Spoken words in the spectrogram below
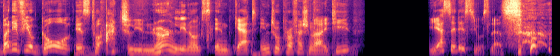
But if your goal is to actually learn Linux and get into professional IT, yes, it is useless.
